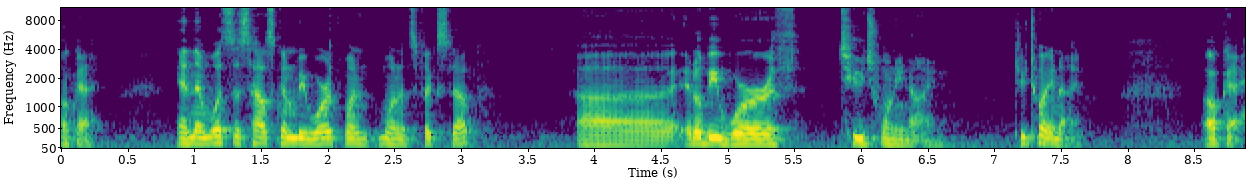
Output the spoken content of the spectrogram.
Okay. And then what's this house going to be worth when when it's fixed up? Uh, it'll be worth two twenty nine. Two twenty nine. Okay.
